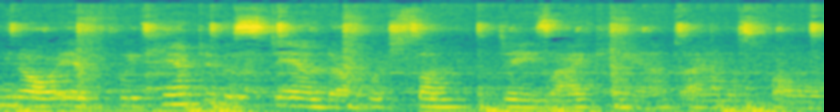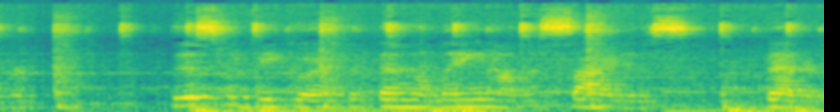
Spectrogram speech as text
you know, if we can't do the stand up, which some days I can't, I almost fall over, this would be good, but then the laying on the side is better.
